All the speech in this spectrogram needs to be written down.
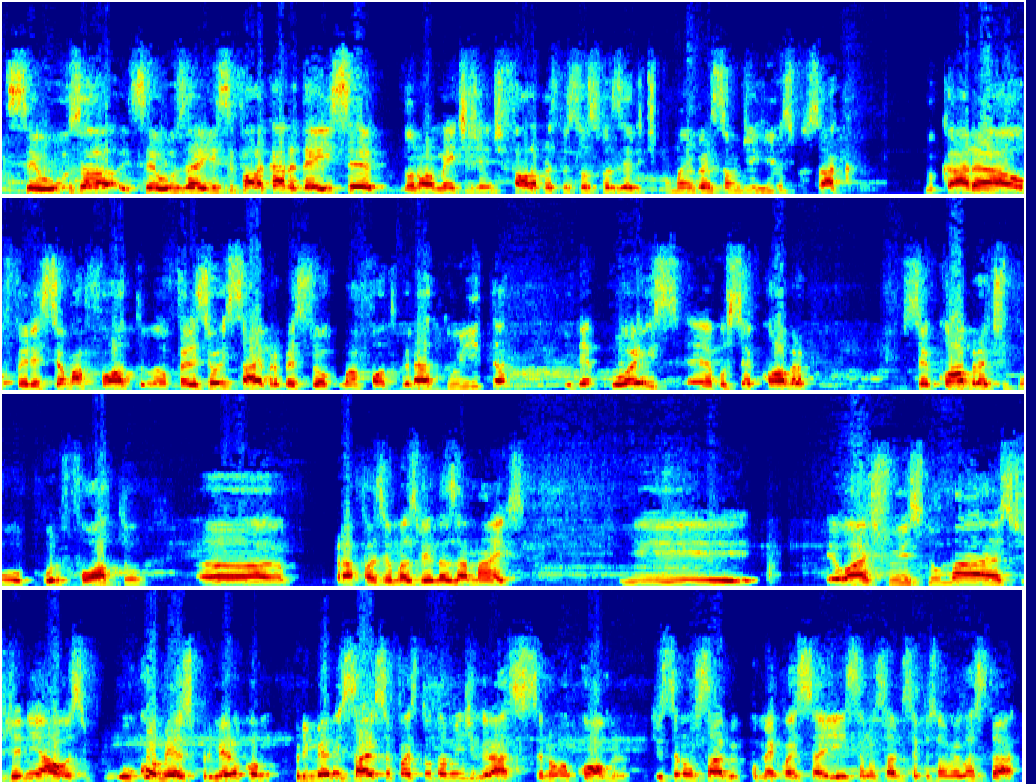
você usa, você usa isso e fala, cara, daí você, normalmente a gente fala para as pessoas fazerem tipo uma inversão de risco, saca? Do cara oferecer uma foto, oferecer um ensaio para a pessoa com uma foto gratuita e depois é, você cobra, você cobra tipo por foto uh, ah, para fazer umas vendas a mais. E eu acho isso uma genial. Assim, o começo, primeiro, primeiro ensaio você faz totalmente de graça, você não cobra, porque você não sabe como é que vai sair, você não sabe se a pessoa vai gostar.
